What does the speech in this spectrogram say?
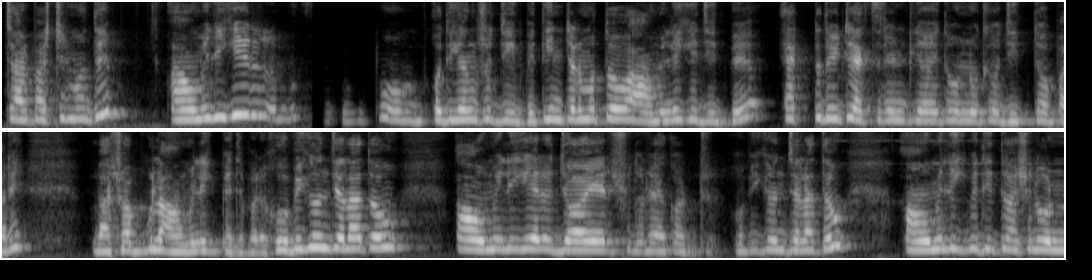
চার পাঁচটির মধ্যে আওয়ামী লীগের অধিকাংশ জিতবে, তিনটার মতো আওয়ামী লীগই জিতবে। একটা, দুইটা অ্যাক্সিডেন্টলি হয়তো অন্য কেউ জিততেও পারে বা সবগুলো আওয়ামী লীগ পেতে পারে। হবিগঞ্জ জেলাতেও আওয়ামী লীগের জয়ের শুধু রেকর্ড হবিগঞ্জ জেলাতেও আওয়ামী লীগ ব্যতীত আসলে অন্য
